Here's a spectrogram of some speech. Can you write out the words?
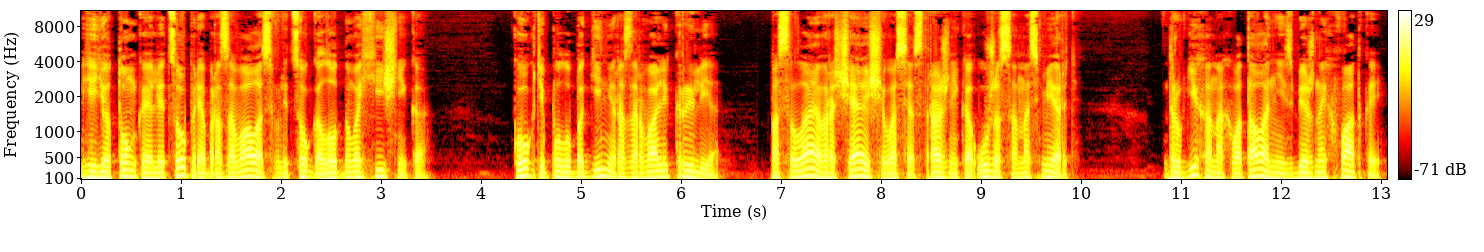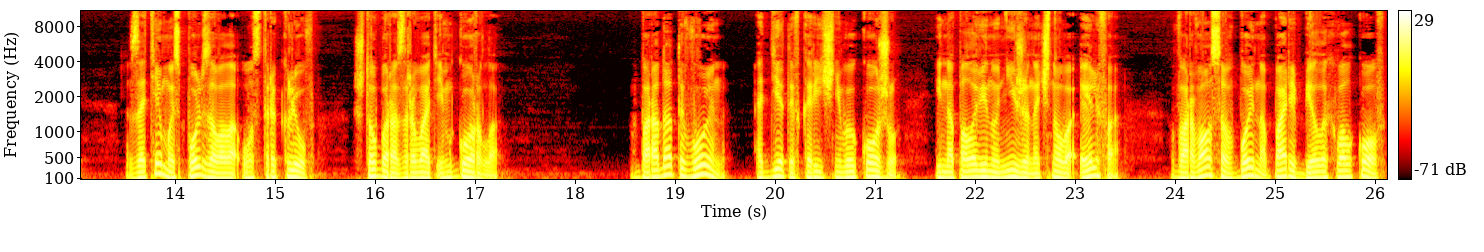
Ее тонкое лицо преобразовалось в лицо голодного хищника. Когти полубогини разорвали крылья, посылая вращающегося стражника ужаса на смерть. Других она хватала неизбежной хваткой, затем использовала острый клюв, чтобы разрывать им горло. Бородатый воин, одетый в коричневую кожу и наполовину ниже ночного эльфа, ворвался в бой на паре белых волков,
